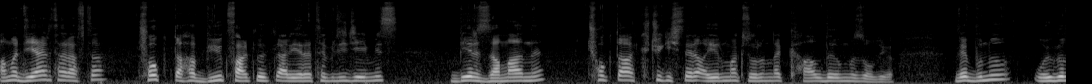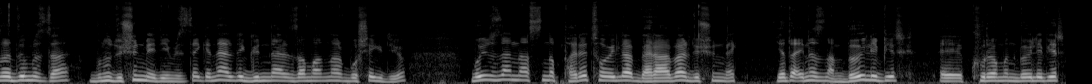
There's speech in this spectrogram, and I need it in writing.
Ama diğer tarafta çok daha büyük farklılıklar yaratabileceğimiz bir zamanı çok daha küçük işlere ayırmak zorunda kaldığımız oluyor. Ve bunu uyguladığımızda, bunu düşünmediğimizde genelde günler, zamanlar boşa gidiyor. Bu yüzden de aslında Pareto ile beraber düşünmek ya da en azından böyle bir e, kuramın, böyle bir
